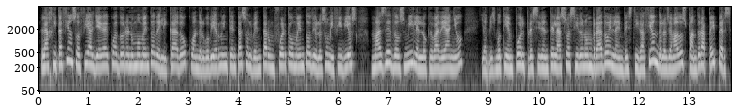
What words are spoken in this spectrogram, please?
La agitación social llega a Ecuador en un momento delicado cuando el gobierno intenta solventar un fuerte aumento de los homicidios, más de 2.000 en lo que va de año, y al mismo tiempo el presidente Lasso ha sido nombrado en la investigación de los llamados Pandora Papers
